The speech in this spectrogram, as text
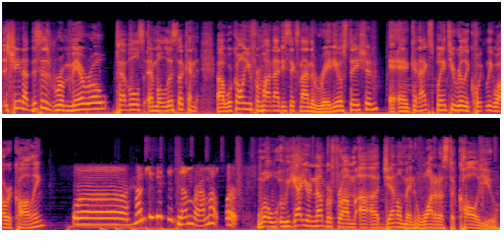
Sheena, this is Romero, Pebbles, and Melissa. Can uh, we're calling you from Hot 96.9, the radio station? And, and can I explain to you really quickly why we're calling? Well, how'd you get this number? I'm at work. Well, we got your number from a, a gentleman who wanted us to call you.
